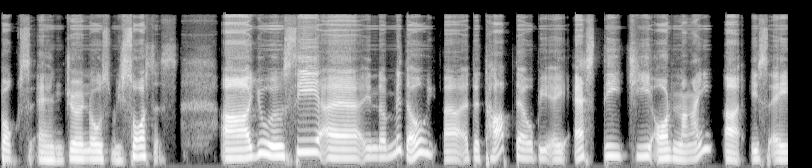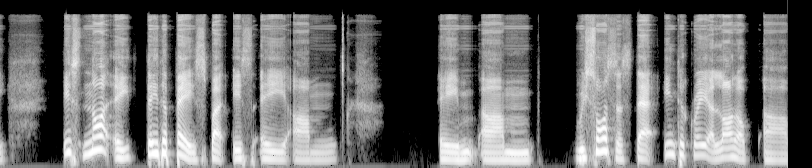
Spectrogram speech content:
books and journals resources. Uh, you will see uh, in the middle uh, at the top, there will be a SDG online. Uh, it's a, it's not a database, but it's a, um, a um, resources that integrate a lot of uh,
